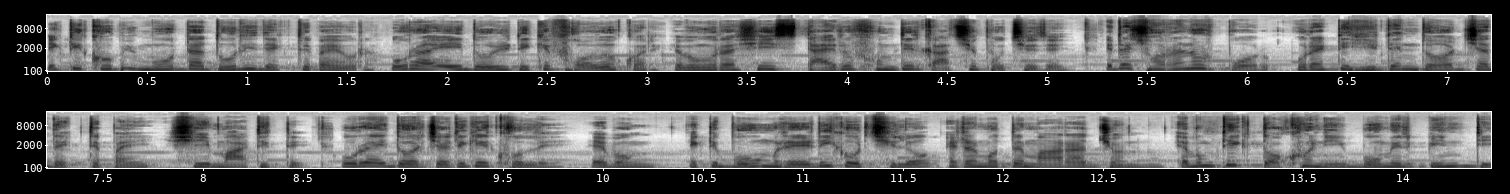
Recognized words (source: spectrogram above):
একটি খুবই মোটা দড়ি দেখতে পায় ওরা। ওরা এই দড়িটিকে ফলো করে এবং ওরা সেই স্টাইরোফোমটির কাছে পৌঁছে যায়। এটা ছড়ানোর পর ওরা একটি হিডেন দরজা দেখতে পায় সেই মাটিতে। ওরা এই দরজাটিকে খোলে এবং একটি বোম রেডি করছিল এটার মধ্যে মারার জন্য। এবং ঠিক তখনই বোমের পিনটি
